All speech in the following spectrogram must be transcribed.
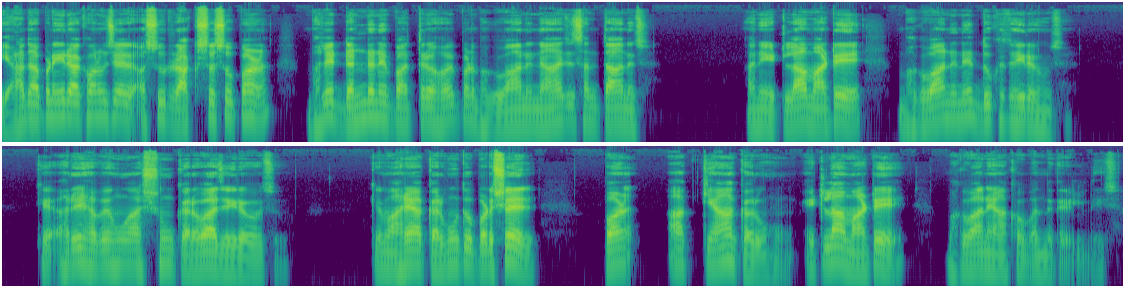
યાદ આપણે એ રાખવાનું છે, અસુર રાક્ષસો પણ ભલે દંડને પાત્ર હોય, પણ ભગવાનના જ સંતાન છે. અને એટલા માટે ભગવાનને દુઃખ થઈ રહ્યું છે કે, અરે, હવે હું આ શું કરવા જઈ રહ્યો છું? કે મારે આ કરવું તો પડશે જ, પણ આ ક્યાં કરું હું? એટલા માટે ભગવાને આંખો બંધ કરી લીધી છે.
